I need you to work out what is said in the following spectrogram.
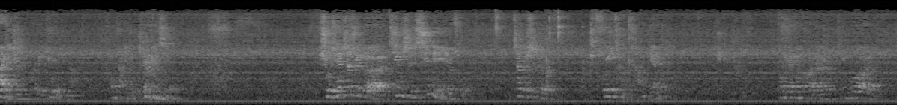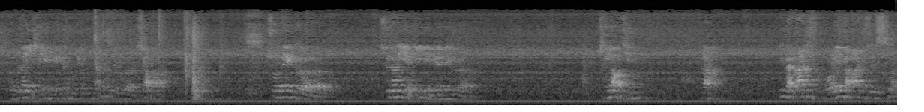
外因或者诱因呢。通常有这样一些，首先是这个精神心理因素，这个是非常常见的。同学们可能听过，我不知道以前有没有跟同学们讲的这个笑话，说那个《隋唐演义》里面那个程咬金，是吧？一百二十活了一百二十岁死了，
